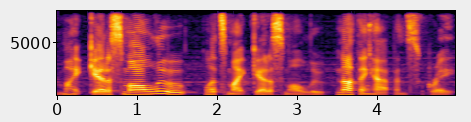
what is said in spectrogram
might get a small loot. Let's might get a small loot. Nothing happens. Great.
